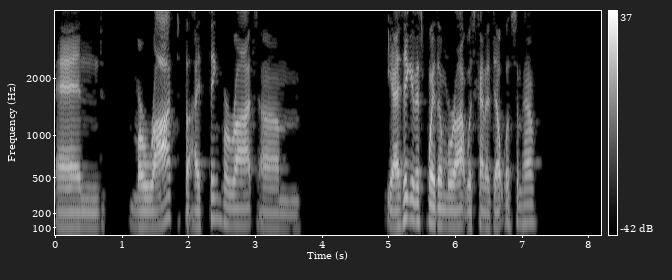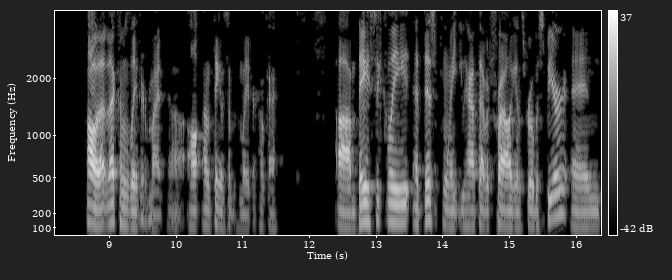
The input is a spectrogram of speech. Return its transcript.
And Marat, but I think Marat, um, yeah, I think at this point though Marat was kind of dealt with somehow. Oh, that, that comes later. My, uh, I'm thinking of something later. Okay. Um, basically, at this point, you have to have a trial against Robespierre, and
